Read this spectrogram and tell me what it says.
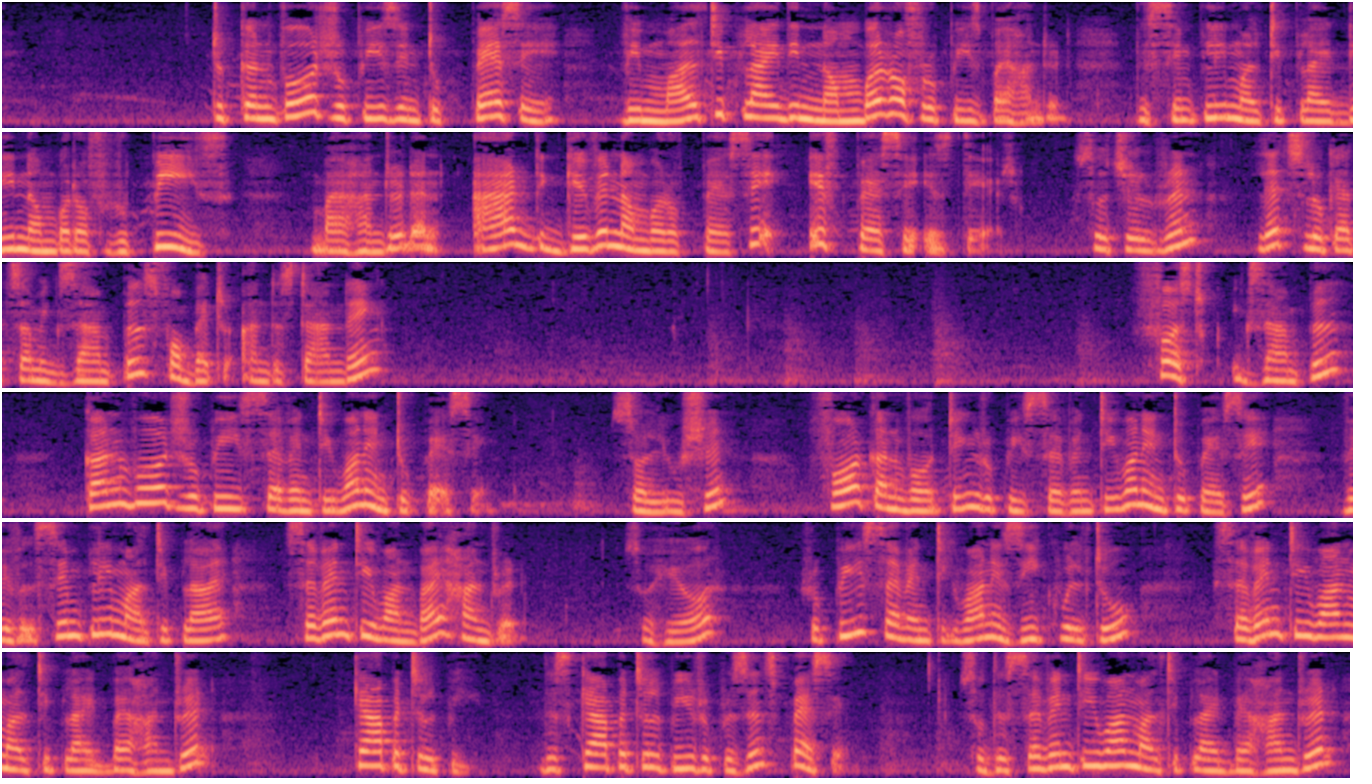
To convert rupees into paise, we multiply the number of rupees by 100 we simply multiply the number of rupees by 100 and add the given number of paise if paise is there. So children, let's look at some examples for better understanding. First example, convert rupees 71 into paise. Solution, for converting rupees 71 into paise, we will simply multiply 71 by 100. So here rupees 71 is equal to 71 multiplied by 100 capital P. This capital P represents paise. So this 71 multiplied by 100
